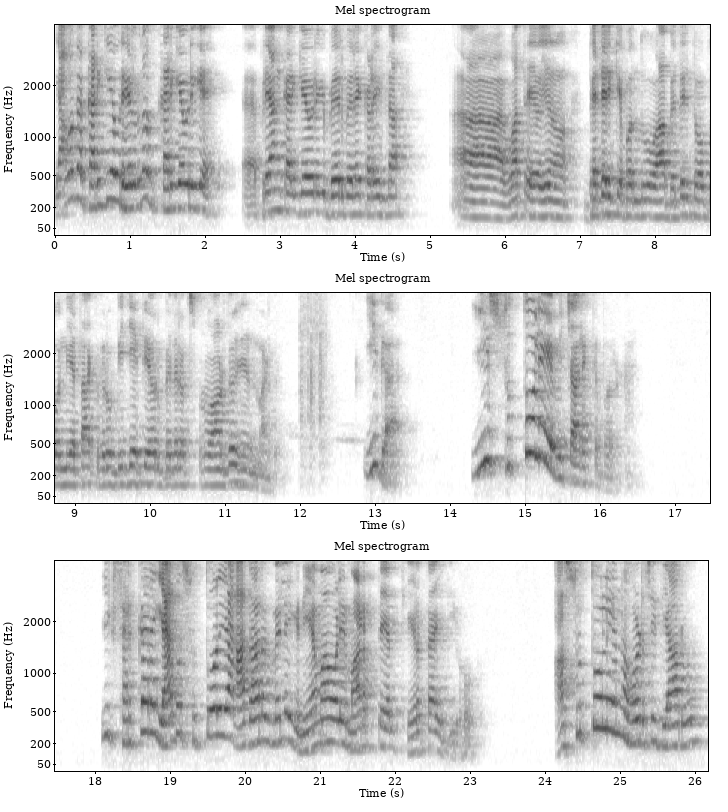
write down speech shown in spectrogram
ಯಾವಾಗ ಖರ್ಗೆ ಅವರು ಹೇಳಿದ್ರು, ಖರ್ಗೆ ಅವರಿಗೆ ಪ್ರಿಯಾಂಕ್ ಖರ್ಗೆ ಅವರಿಗೆ ಬೇರೆ ಬೇರೆ ಕಡೆಯಿಂದ ಒತ್ತ ಏನು, ಬೆದರಿಕೆ ಬಂದು, ಆ ಬೆದರಿತ ಒಬ್ಬನ ಎತ್ತಾಕಿದ್ರು ಬಿ ಜೆ ಪಿಯವರು ಬೆದರಿಕೆ ಮಾಡಿದ್ರು ಇನ್ನೇನು ಮಾಡಿದ್ರು. ಈಗ ಈ ಸುತ್ತೋಲೆಯ ವಿಚಾರಕ್ಕೆ ಬರೋಣ. ಈಗ ಸರ್ಕಾರ ಯಾವ ಸುತ್ತೋಲೆಯ ಆಧಾರದ ಮೇಲೆ ಈಗ ನಿಯಮಾವಳಿ ಮಾಡುತ್ತೆ ಅಂತ ಹೇಳ್ತಾ ಇದೆಯೋ, ಆ ಸುತ್ತೋಲೆಯನ್ನು ಹೊರಡಿಸಿದ್ದು ಯಾರು?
